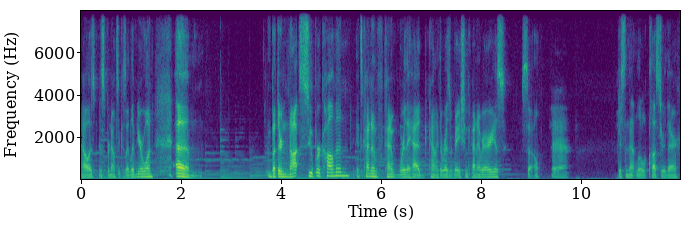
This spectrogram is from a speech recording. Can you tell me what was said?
I always mispronounce it because I live near one. Um, but they're not super common. It's kind of kind of where they had kind of like the reservation kind of areas. So yeah, just in that little cluster there.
